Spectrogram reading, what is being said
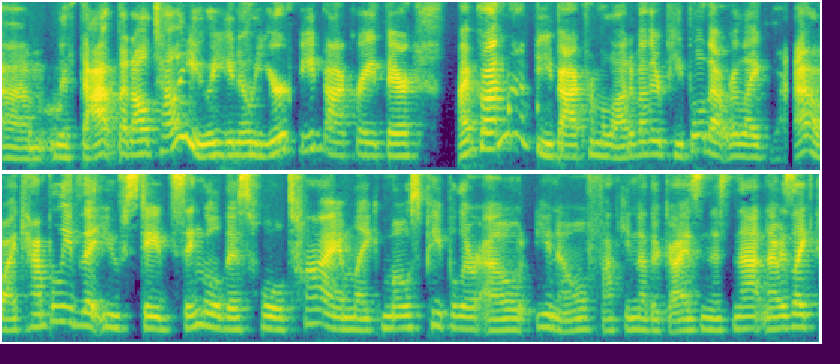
um with that. But i'll tell you you know your feedback right there i've gotten that feedback from a lot of other people that were like wow i can't believe that you've stayed single this whole time. Like most people are out you know fucking other guys and this and that. And i was like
